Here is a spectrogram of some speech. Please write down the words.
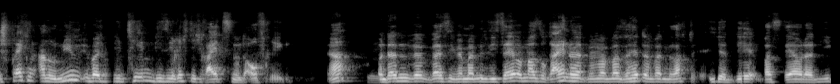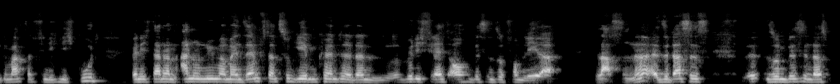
sprechen anonym über die Themen, die sie richtig reizen und aufregen. Ja, mhm. und dann, weiß ich, wenn man sich selber mal so reinhört, wenn man mal so hätte, wenn man sagt, hier, was der oder die gemacht hat, finde ich nicht gut. Wenn ich da dann anonymer meinen Senf dazu geben könnte, dann würde ich vielleicht auch ein bisschen so vom Leder lassen. Ne? Also das ist äh, so ein bisschen das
